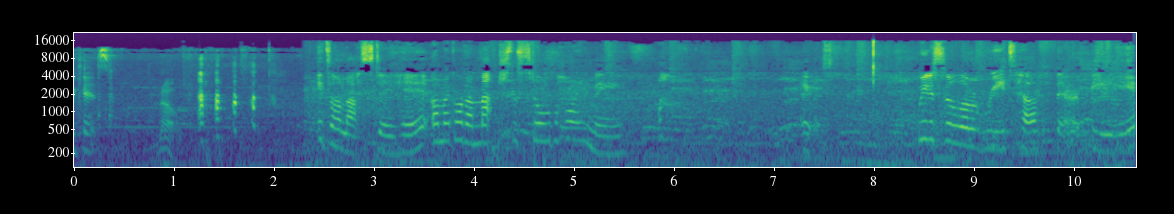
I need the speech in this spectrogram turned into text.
A kiss. No. It's our last day here. Oh my god, I matched the store behind me. Anyways, we just did a little retail therapy.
